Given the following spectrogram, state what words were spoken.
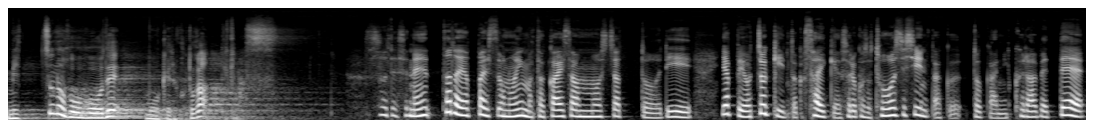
3つの方法で儲けることができます。そうですね。ただやっぱりその今高井さんもおっしゃった通りやっぱ預貯金とか債券それこそ投資信託とかに比べて、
